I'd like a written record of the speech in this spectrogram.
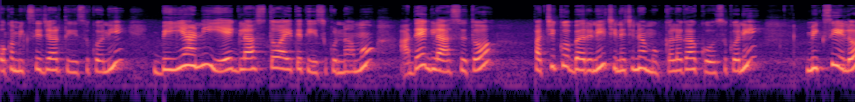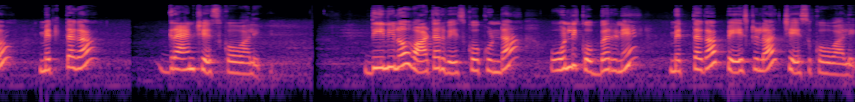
ఒక మిక్సీ జార్ తీసుకొని బియ్యాన్ని ఏ గ్లాస్తో అయితే తీసుకున్నామో అదే గ్లాసుతో పచ్చి కొబ్బరిని చిన్న చిన్న ముక్కలుగా కోసుకొని మిక్సీలో మెత్తగా గ్రైండ్ చేసుకోవాలి. దీనిలో వాటర్ వేసుకోకుండా ఓన్లీ కొబ్బరినే మెత్తగా పేస్టులా చేసుకోవాలి.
